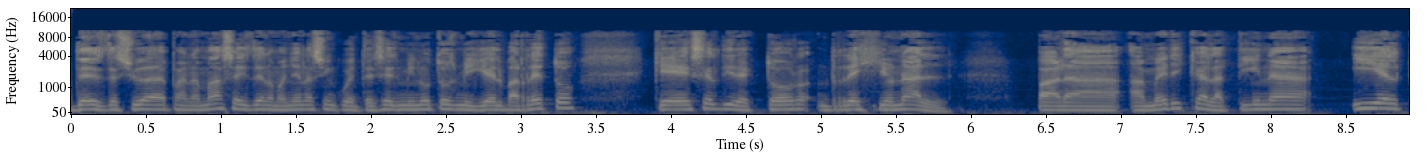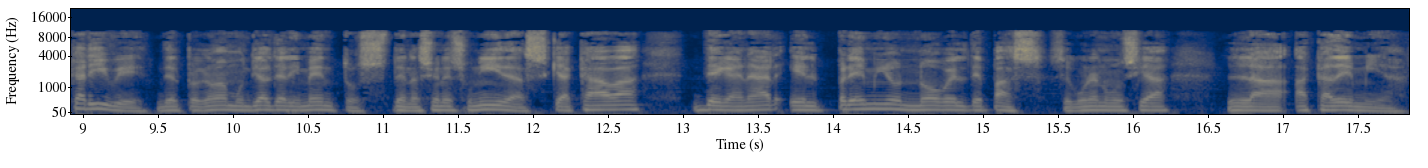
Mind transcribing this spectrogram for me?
Desde Ciudad de Panamá, 6 de la mañana, 56 minutos, Miguel Barreto, que es el director regional para América Latina y el Caribe del Programa Mundial de Alimentos de Naciones Unidas, que acaba de ganar el Premio Nobel de Paz, según anuncia la Academia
